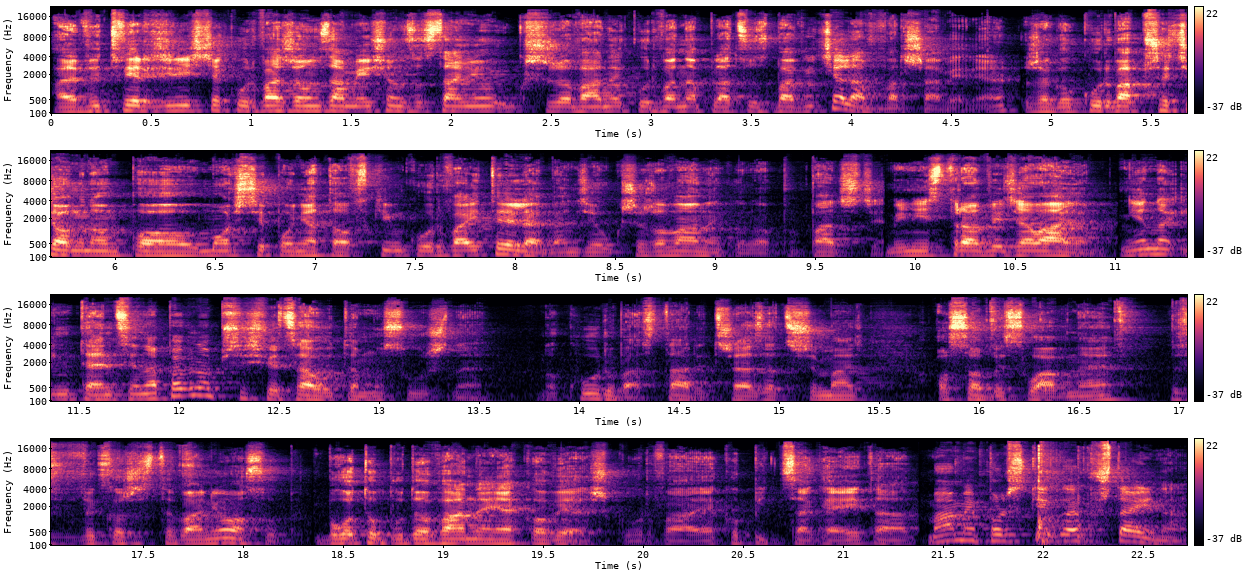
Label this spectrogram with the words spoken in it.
Ale wy twierdziliście kurwa, że on za miesiąc zostanie ukrzyżowany kurwa na placu Zbawiciela w Warszawie, nie? Że go kurwa przeciągną po moście poniatowskim, kurwa i tyle, będzie ukrzyżowany, kurwa, popatrzcie. Ministrowie działają. Nie no, intencje na pewno przyświecały temu słuszne. No kurwa, stary, trzeba zatrzymać. Osoby sławne w wykorzystywaniu osób. Było to budowane jako, wiesz, kurwa, jako Pizzagate, a Mamy polskiego Epsteina.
